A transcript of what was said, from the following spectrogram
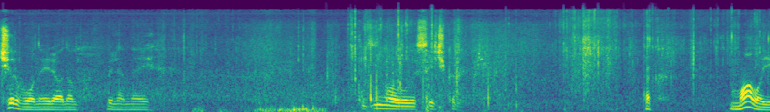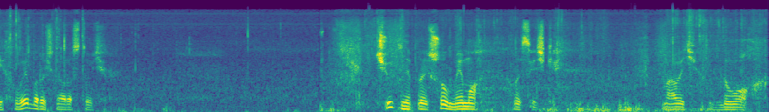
Червоний рядом біля неї. Знову лисичка. Так мало їх виборочно ростуть. Чуть не пройшов мимо лисички. Навіть двох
